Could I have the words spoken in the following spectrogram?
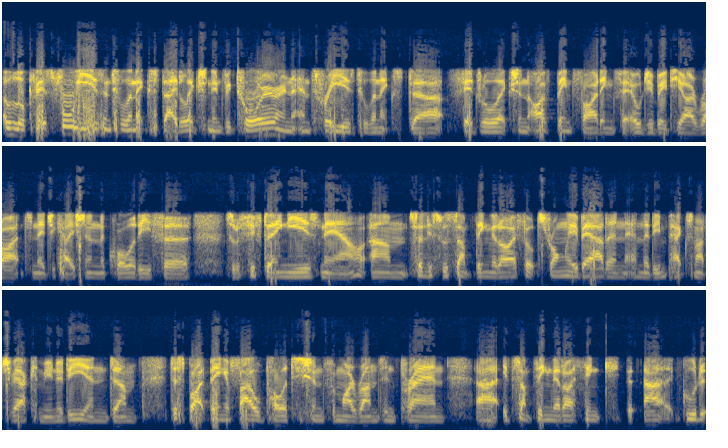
Look, there's four years until the next state election in Victoria and, and three years till the next uh, federal election. I've been fighting for LGBTI rights and education and equality for sort of 15 years now. Um, so this was something that I felt strongly about and, and that impacts much of our community. And um, despite being a failed politician for my runs in Prahran, uh, it's something that I think uh, good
